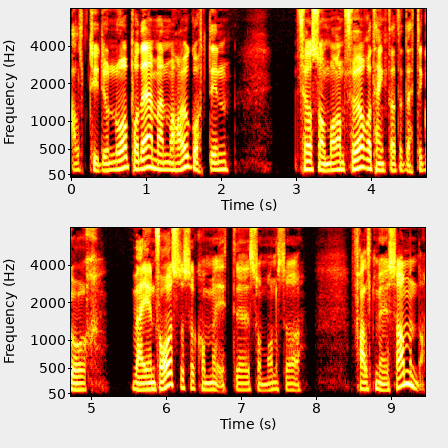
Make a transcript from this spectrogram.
alt tyder jo nå på det, men vi har jo gått inn før sommeren før og tenkt at dette går veien for oss, og så kommer etter sommeren så falt mye sammen, da.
